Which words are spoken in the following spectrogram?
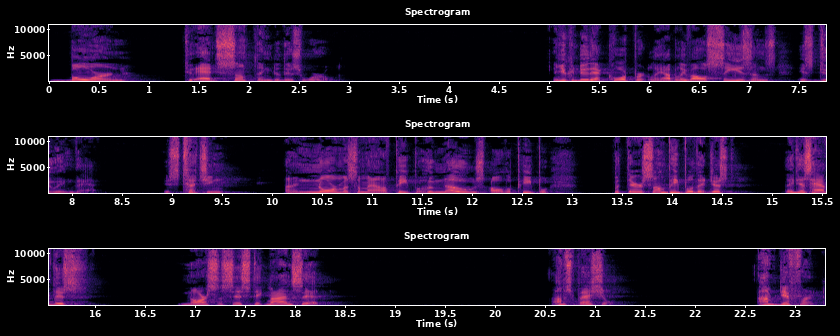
born to add something to this world. And you can do that corporately. I believe All Seasons is doing that. It's touching an enormous amount of people. Who knows all the people? But there are some people that just, they just have this narcissistic mindset. I'm special. I'm different.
